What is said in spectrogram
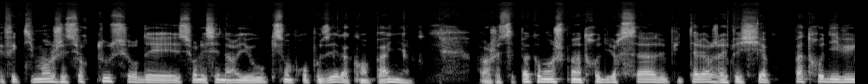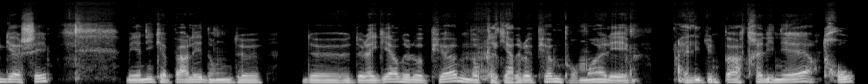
effectivement, j'ai surtout sur les scénarios qui sont proposés, la campagne. Alors, je sais pas comment je peux introduire ça. Depuis tout à l'heure, j'ai réfléchi à pas trop divulgacher, mais Yannick a parlé donc de la guerre de l'opium. Donc, la guerre de l'opium, pour moi, elle est d'une part très linéaire, trop,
